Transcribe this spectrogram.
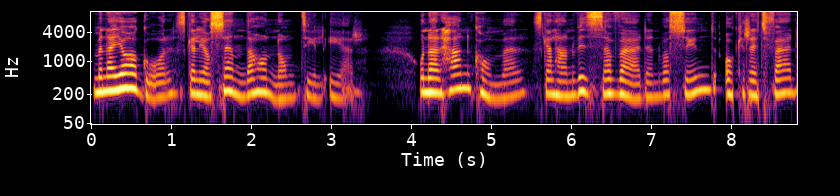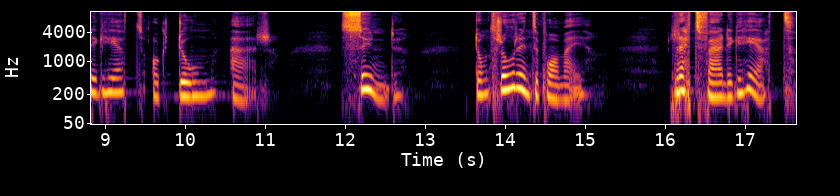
Men när jag går skall jag sända honom till er. Och när han kommer skall han visa världen vad synd och rättfärdighet och dom är. Synd, de tror inte på mig. Rättfärdighet,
